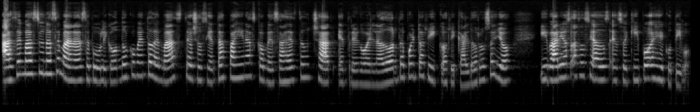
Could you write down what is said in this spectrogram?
Hace más de una semana se publicó un documento de más de 800 páginas con mensajes de un chat entre el gobernador de Puerto Rico, Ricardo Rosselló, y varios asociados en su equipo ejecutivo,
